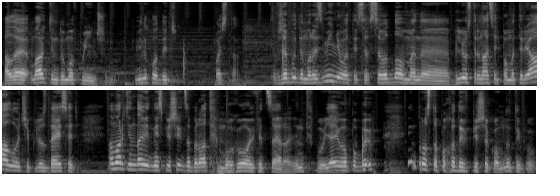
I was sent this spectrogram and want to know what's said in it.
Але Мартін думав по-іншому. Він ходить ось так. Вже будемо розмінюватися, все одно в мене плюс 13 по матеріалу чи плюс 10. А Мартін навіть не спішить забирати мого офіцера. Він, типу, я його побив, він просто походив пішаком. Ну, типу,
